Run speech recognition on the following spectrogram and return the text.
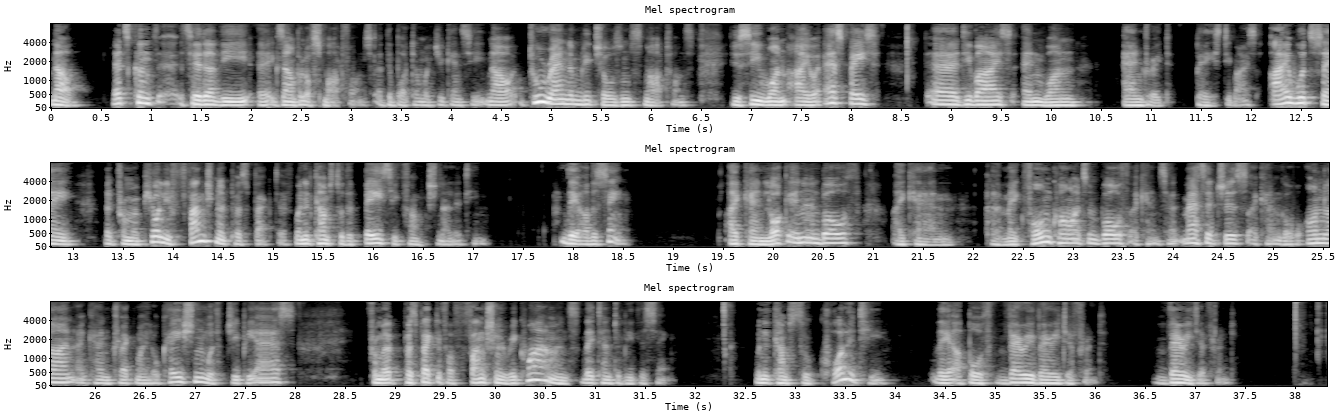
Now, let's consider the uh, example of smartphones at the bottom, what you can see. Now, two randomly chosen smartphones. You see one iOS based uh, device and one Android based device. I would say that from a purely functional perspective, when it comes to the basic functionality, they are the same. I can log in in both. I can make phone calls in both. I can send messages. I can go online. I can track my location with GPS. From a perspective of functional requirements, they tend to be the same. When it comes to quality, they are both very, very different. Very different.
